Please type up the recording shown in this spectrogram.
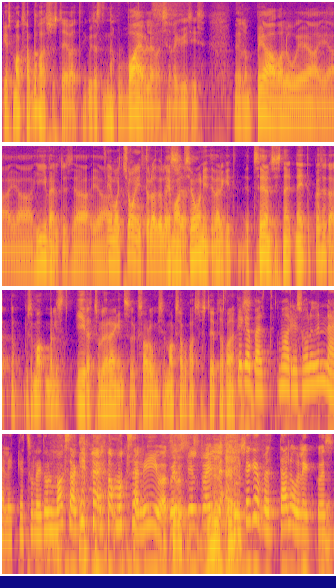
kes maksapuhastust teevad ja kuidas nad nagu vaevlevad selle küüsis neil on peavalu ja, ja, ja hiiveldus ja, ja. emotsioonid tulevad üles. emotsioonid ja värgid, et see on siis näitab ka seda, et noh, kui sa, ma lihtsalt kiirelt sulle räägin, sa saaks aru, mis see maksapuhastus teeb, sa paned. kõigepealt, Maarjus, ole õnnelik, et sul ei tulnud maksakive ega maksaliiva kuskilt välja. kõigepealt tänulikkus.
